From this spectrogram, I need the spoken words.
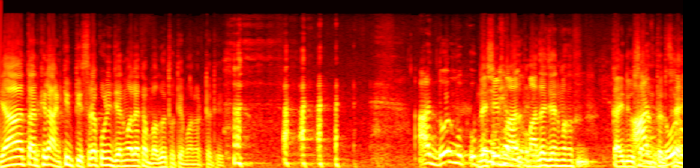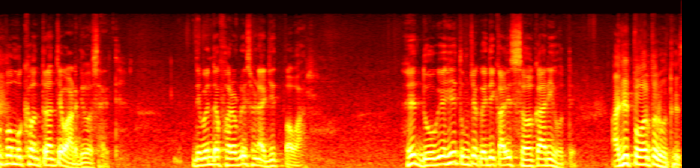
या तारखेला आणखीन तिसरा कोणी जन्माला का बघत होते मला वाटतं ते? आज दोन माझा जन्म काही दिवसानंतर दोन उपमुख्यमंत्र्यांचे वाढदिवस आहेत. देवेंद्र फडणवीस आणि अजित पवार. हे दोघेही तुमचे कधी काळी सहकारी होते. अजित पवार तर होतेच.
